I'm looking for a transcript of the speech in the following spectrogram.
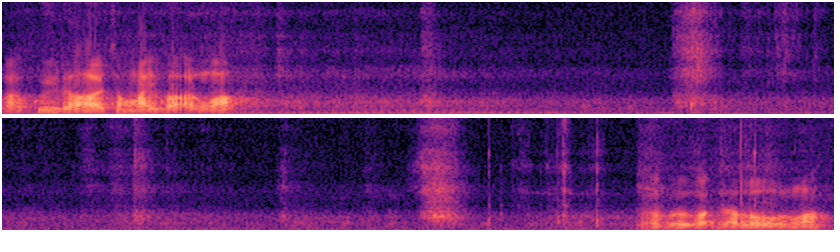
Mã QR trong máy vợ đúng không? Vợ vừa gọi Zalo đúng không?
